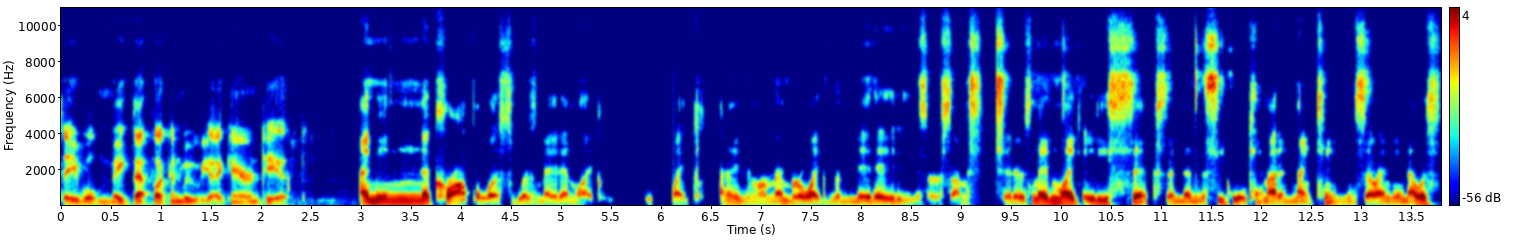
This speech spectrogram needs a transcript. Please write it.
they will make that fucking movie. I guarantee it. I mean, Necropolis was made in like, like I don't even remember, like the mid '80s or some shit. It was made in like '86, and then the sequel came out in '19. So I mean, that was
